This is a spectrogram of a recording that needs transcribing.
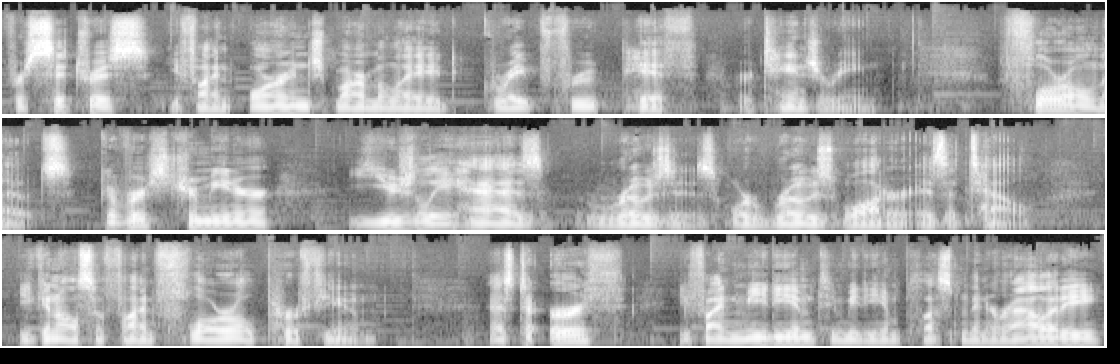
For citrus, you find orange marmalade, grapefruit pith, or tangerine. Floral notes Gewürztraminer usually has roses or rose water as a tell. You can also find floral perfume. As to earth, you find medium to medium plus minerality.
